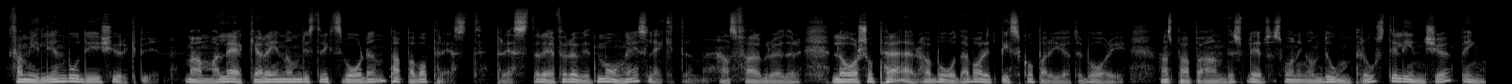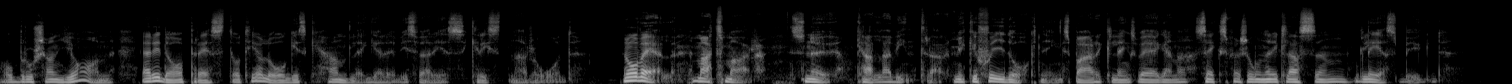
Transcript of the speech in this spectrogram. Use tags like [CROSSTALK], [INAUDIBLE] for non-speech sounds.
Familjen bodde i kyrkbyn. Mamma läkare inom distriktsvården, pappa var präst. Präster är för övrigt många i släkten. Hans farbröder Lars och Per har båda varit biskopar i Göteborg. Hans pappa Anders blev så småningom domprost i Linköping och brorsan Jan är idag präst och teologisk handläggare vid Sveriges kristna råd. Nåväl, Mattmar. Snö, kalla vintrar, mycket skidåkning, spark längs vägarna, sex personer i klassen, glesbygd.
